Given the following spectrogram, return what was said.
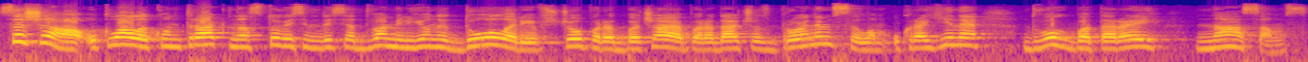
США уклали контракт на 182 мільйони доларів, що передбачає передачу Збройним силам України двох батарей Насамс.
